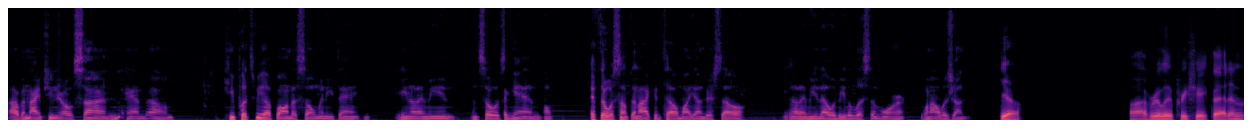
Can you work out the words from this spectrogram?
I have a 19 year old son, and um, he puts me up onto so many things. You know what I mean? And so it's again, if there was something I could tell my younger self, you know what I mean, that would be to listen more when I was young. Yeah. I really appreciate that. And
